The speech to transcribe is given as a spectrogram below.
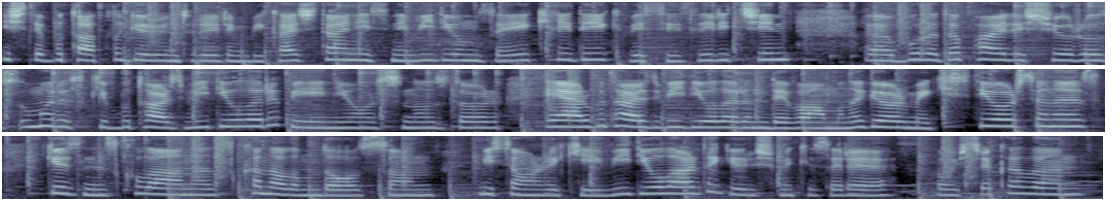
İşte bu tatlı görüntülerin birkaç tanesini videomuza ekledik ve sizler için e, burada paylaşıyoruz. Umarız ki bu tarz videoları beğeniyorsunuzdur. Eğer bu tarz videoların devamını görmek istiyorsanız gözünüz kulağınız kanalımda olsun. Bir sonraki videolarda görüşmek üzere. Hoşçakalın.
